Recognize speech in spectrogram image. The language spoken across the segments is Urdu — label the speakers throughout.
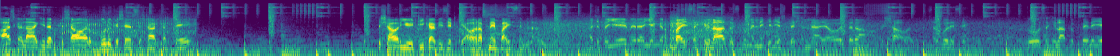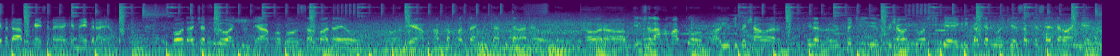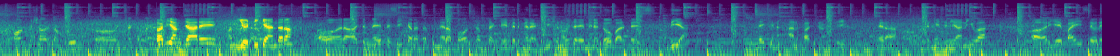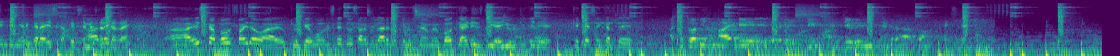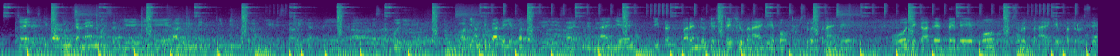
Speaker 1: آج کا لاگ ادھر پشاور بلو کے شہر سے اسٹارٹ کرتے پشاور یو ای کا وزٹ کیا اور اپنے بھائی سے ملا. اچھا تو یہ میرا ینگر بھائی سکیولا تو اس کو ملنے کے لیے اسپیشل میں آیا ہو ادھر پشاور سرگودے سے. تو سکیلا آپ کو پہلے یہ بتاؤ آپ کو کیسا لگا کہ میں ادھر آیا ہوں؟
Speaker 2: بہت اچھا فیل ہوا کیونکہ آپ بہت سال بعد آئے ہو اور یہ آپ کا فرسٹ ٹائم ہے کہ آپ ادھر آ رہے ہو؟ اور انشاءاللہ ہم آپ کو یو ٹی پشاور ادھر چیز پشاور یونیورسٹی بھی ہے ایگریکلچر یونیورسٹی ہے سب کے سیر کروائیں گے اور پشاور کا خوب چکر تو
Speaker 1: ابھی ہم جا رہے ہیں یو ٹی کے اندر اور جب میں سیکھ کر رہا تھا تو میرا بہت شوق تھا کہ ادھر میرا ایڈمیشن ہو جائے میں نے دو بار ٹیسٹ دیا۔ لیکن انفارچونیٹلی میرا ایڈمیشن یہاں نہیں ہوا اور یہ بھائی سول انجینئر کر رہا ہے اس کا ففتھ سیمسٹر چل رہا ہے۔
Speaker 2: اس کا بہت فائدہ ہوا ہے کیونکہ وہ اس نے دو سال گزارے لیکن اس نے ہمیں بہت گائیڈنس دی ہے یو ٹی کے لیے کہ کیسے کرتے ہیں۔
Speaker 1: اچھا تو ابھی ہم آئیں گے جیولری سینٹر آف اچھا اس ڈپارٹمنٹ کا مین مقصد یہ ہے کہ یہ کہ ہم دکھاتے یہ پتھر سے یہ ساری چیزیں بنائی گئی ہے ڈفرینٹ پرندوں کے اسٹیچو بنائے گئے، بہت خوبصورت بنائے گئے۔ وہ دکھاتے پہلے بہت خوبصورت بنائے گئے پتھروں سے۔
